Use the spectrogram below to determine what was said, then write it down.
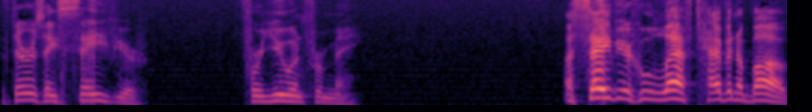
That there is a Savior for you and for me. A Savior who left heaven above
